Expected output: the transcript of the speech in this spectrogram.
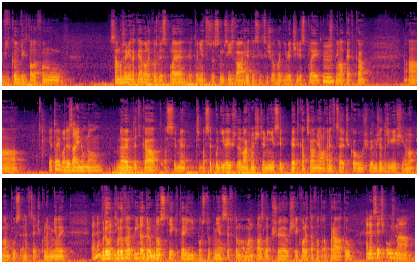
výkon těch telefonů Samozřejmě také velikost displeje, je to něco, co si musíš zvážit, jestli chceš o hodně větší displej, hmm. než měla pětka. A je to i o designu, no. Nevím teďka, asi mi třeba se podívej, už to máš naštěný, jestli pětka třeba měla NFC, už vím, že dřívější OnePlus NFC neměli. Budou, budou to takovýhle drobnosti, které postupně se v tom OnePlus zlepšuje, určitě kvalita fotoaparátu. NFC už má.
